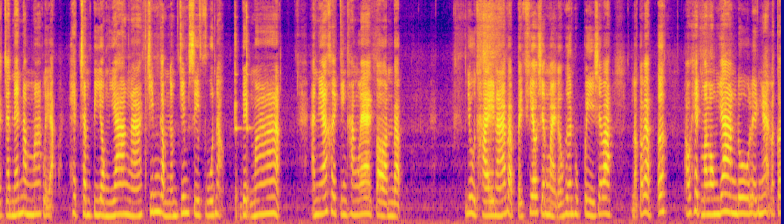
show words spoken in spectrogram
ากจะแนะนำมากเลยอะเห็ดแชมปิองย่างนะ จิ้มกับน้ำจิ้มซีฟู้ดอะเด็ดมาก อันเนี้ยเคยกินครั้งแรกตอนแบบ อยู่ไทยนะ แบบไปเที่ยวเชียงใหม่กับเพื่อนทุกปีใช่ป่ะ แล้วก็แบบเออ เอาเห็ดมาลองย่างดูอะไรเงี้ย แล้วก็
